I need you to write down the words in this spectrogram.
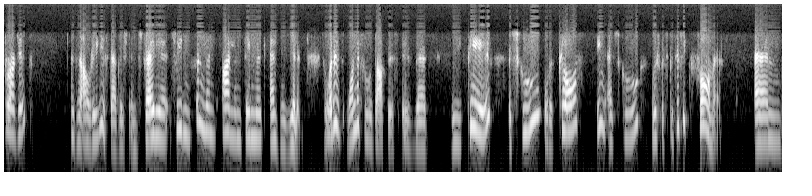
project is now already established in Australia, Sweden, Finland, Ireland, Denmark, and New Zealand. So what is wonderful about this is that we pair a school or a class in a school with a specific farmer, and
